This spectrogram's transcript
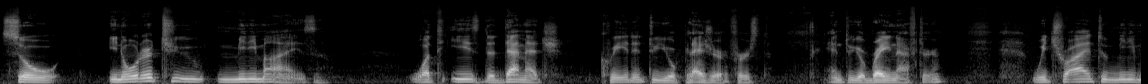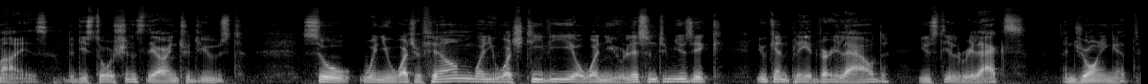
So in order to minimize what is the damage created to your pleasure first and to your brain after, we try to minimize the distortions they are introduced. So when you watch a film, when you watch TV, or when you listen to music, you can play it very loud, you still relax, enjoying it.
